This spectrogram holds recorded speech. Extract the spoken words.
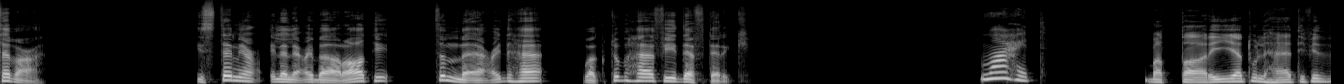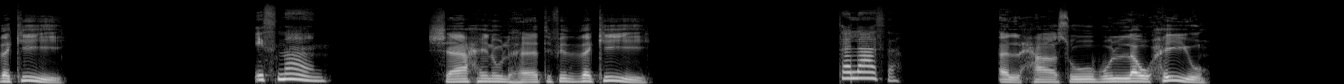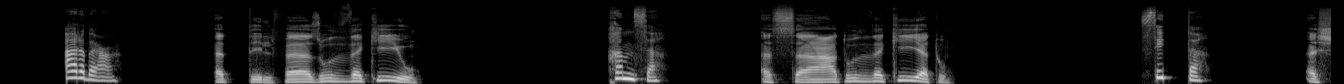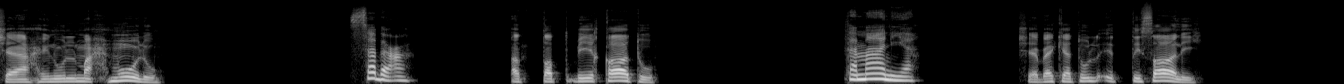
سبعة. استمع إلى العبارات ثم أعدها واكتبها في دفترك. واحد. بطارية الهاتف الذكي. اثنان. شاحن الهاتف الذكي. ثلاثة. الحاسوب اللوحي. أربعة. التلفاز الذكي. خمسة. الساعة الذكية. ستة. الشاحن المحمول. سبعة. التطبيقات. ثمانية. شبكة الاتصال.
